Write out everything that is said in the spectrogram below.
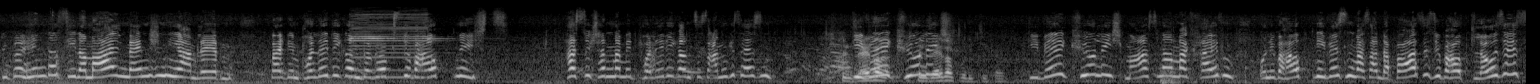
Du behinderst die normalen Menschen hier am Leben. Bei den Politikern bewirkst du überhaupt nichts. Hast du schon mal mit Politikern zusammengesessen? Ich bin, die selber, willkürlich-. Die willkürlich Maßnahmen ergreifen und überhaupt nie wissen, was an der Basis überhaupt los ist?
